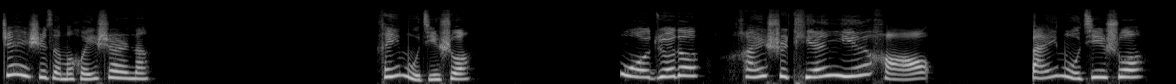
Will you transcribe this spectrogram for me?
这是怎么回事呢？黑母鸡说：“我觉得。”还是田野好，白母鸡说：“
